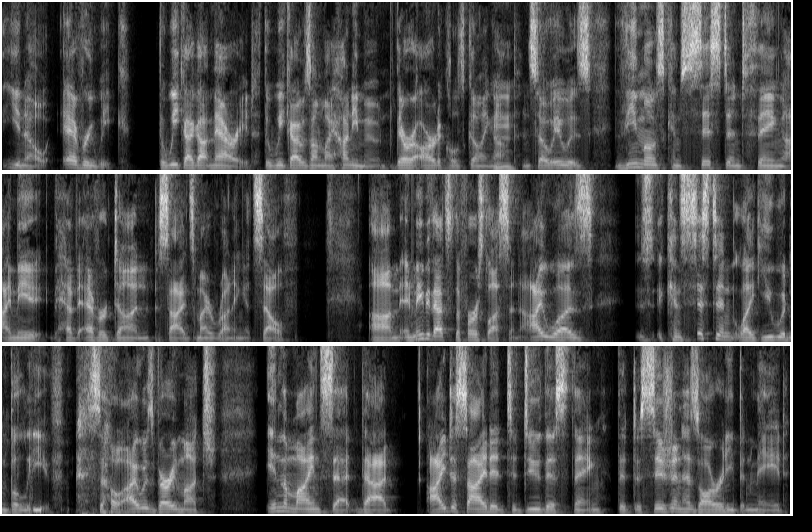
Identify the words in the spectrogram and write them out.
you know, every week. The week I got married, the week I was on my honeymoon, there were articles going up. Mm. And so it was the most consistent thing I may have ever done besides my running itself. Um, and maybe that's the first lesson. I was consistent like you wouldn't believe. So I was very much in the mindset that I decided to do this thing. The decision has already been made,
